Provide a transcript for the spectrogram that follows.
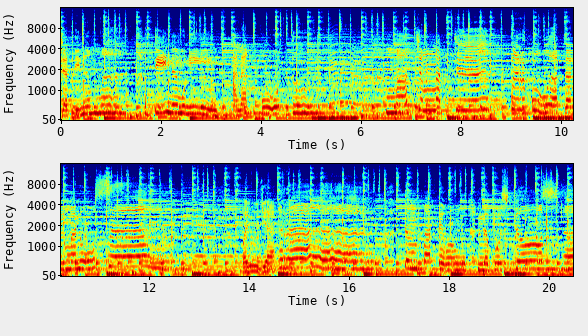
aja tinema tinemuni anak putu. Macem-macem perbuatan manusia. Penjara tempat tewong nebus dosa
